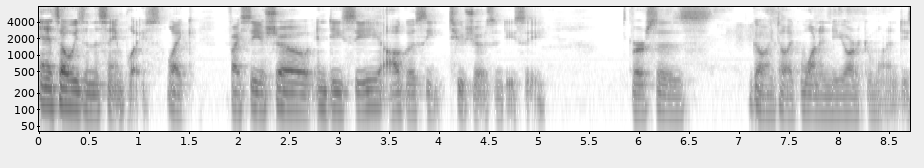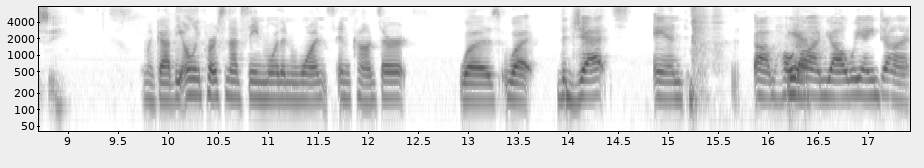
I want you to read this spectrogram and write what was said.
And it's always in the same place. Like if I see a show in DC, I'll go see two shows in DC versus going to like one in New York and one in DC. Oh my god, the only person I've seen more than once in concert was what the Jets and um, hold yeah. on, y'all, we ain't done.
